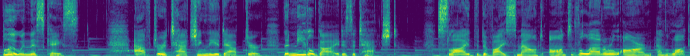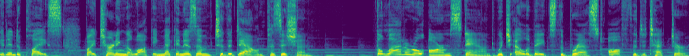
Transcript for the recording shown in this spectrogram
blue in this case. After attaching the adapter, the needle guide is attached. Slide the device mount onto the lateral arm and lock it into place by turning the locking mechanism to the down position. The lateral arm stand, which elevates the breast off the detector,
